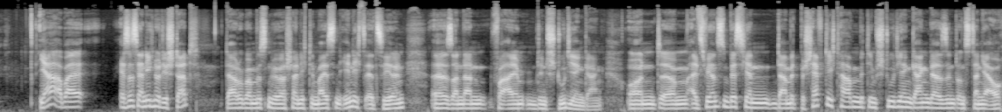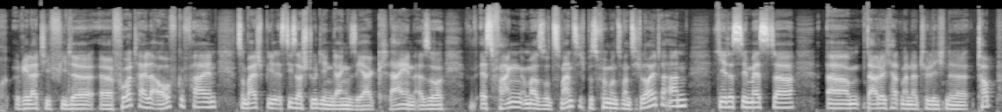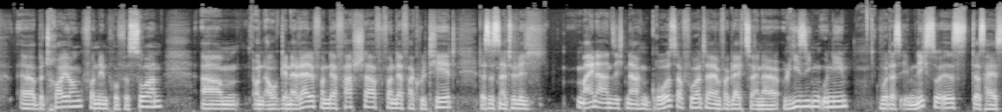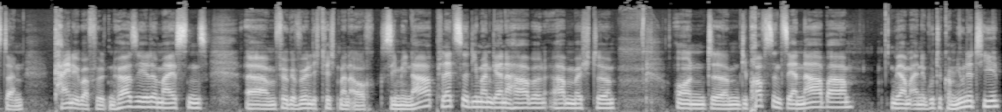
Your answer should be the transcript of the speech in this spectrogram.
ja, aber es ist ja nicht nur die Stadt, darüber müssen wir wahrscheinlich den meisten eh nichts erzählen, äh, sondern vor allem den Studiengang. Und ähm, als wir uns ein bisschen damit beschäftigt haben mit dem Studiengang, da sind uns dann ja auch relativ viele äh, Vorteile aufgefallen. Zum Beispiel ist dieser Studiengang sehr klein. Also es fangen immer so 20 bis 25 Leute an, jedes Semester. Ähm, dadurch hat man natürlich eine Top-Betreuung äh, von den Professoren ähm, und auch generell von der Fachschaft, von der Fakultät. Das ist natürlich meiner Ansicht nach ein großer Vorteil im Vergleich zu einer riesigen Uni, wo das eben nicht so ist. Das heißt dann keine überfüllten Hörsäle meistens. Ähm, für gewöhnlich kriegt man auch Seminarplätze, die man gerne habe, haben möchte. Und ähm, die Profs sind sehr nahbar. Wir haben eine gute Community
